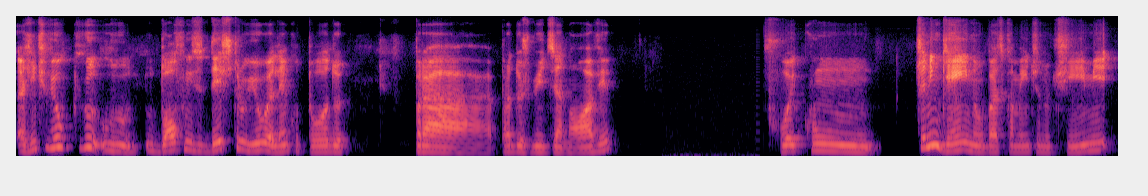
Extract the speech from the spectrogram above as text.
a gente viu que o, o Dolphins destruiu o elenco todo para 2019. Foi com. Tinha ninguém, no, basicamente, no time.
